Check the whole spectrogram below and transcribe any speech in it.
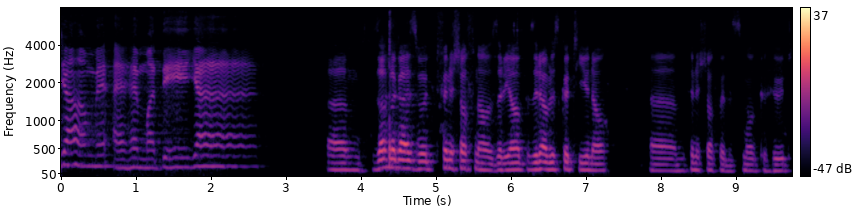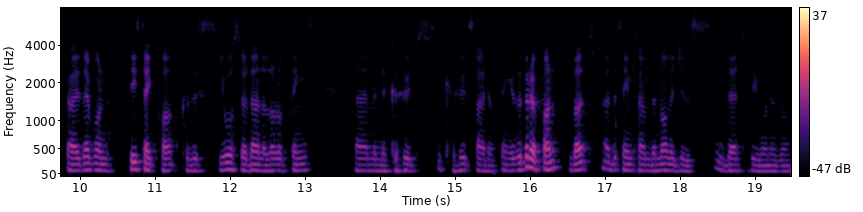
जाम Um, Zafra guys, would finish off now. Zaryab, Zaryab, it's good to you now. Um, finish off with a small kahoot, Guys, everyone, please take part because this, you also learn a lot of things um, in the Kahoots, Kahoot side of things. It's a bit of fun, but at the same time, the knowledge is, is there to be won as well.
